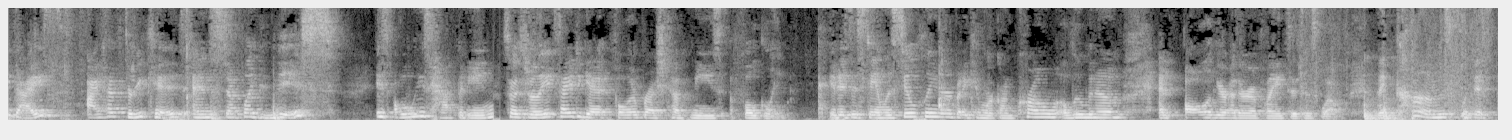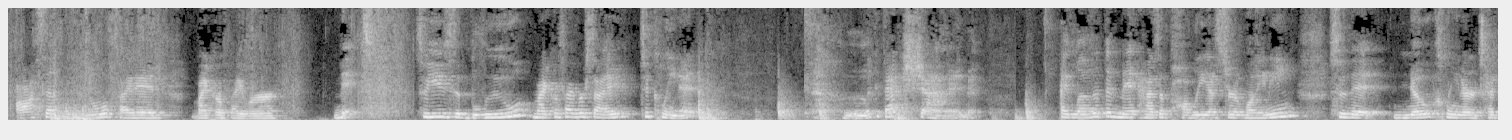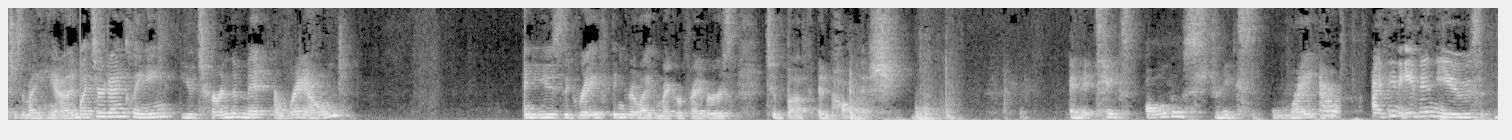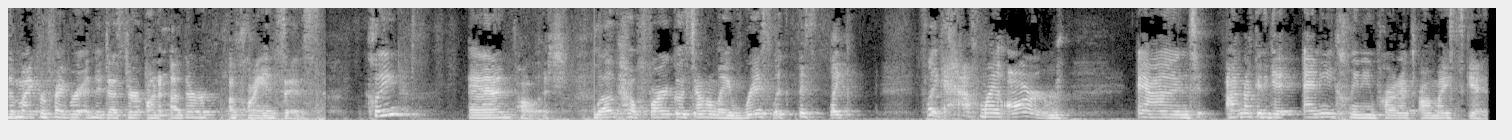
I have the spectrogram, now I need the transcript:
Hey guys, I have three kids and stuff like this is always happening. So I was really excited to get Fuller Brush Company's Full Gleam. It is a stainless steel cleaner, but it can work on chrome, aluminum, and all of your other appliances as well. And it comes with this awesome dual-sided microfiber mitt. So we use the blue microfiber side to clean it. Look at that shine. I love that the mitt has a polyester lining so that no cleaner touches my hand. Once you're done cleaning, you turn the mitt around and use the gray finger-like microfibers to buff and polish. And it takes all those streaks right out. I can even use the microfiber and the duster on other appliances. Clean and polish. Love how far it goes down on my wrist. Like this, like, it's like half my arm. And I'm not gonna get any cleaning product on my skin.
